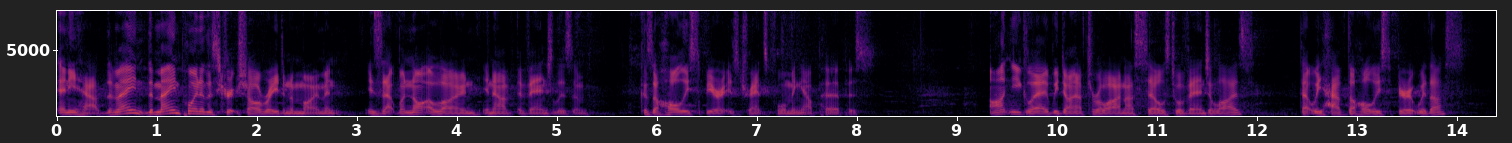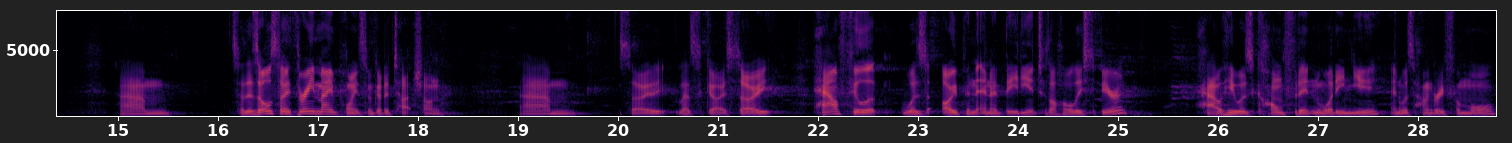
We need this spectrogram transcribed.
anyhow, the main the main point of the scripture I'll read in a moment is that we're not alone in our evangelism because the Holy Spirit is transforming our purpose. Aren't you glad we don't have to rely on ourselves to evangelize? That we have the Holy Spirit with us? Um, so there's also three main points I'm going to touch on. Um, So let's go. So, how Philip was open and obedient to the Holy Spirit, how he was confident in what he knew and was hungry for more,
